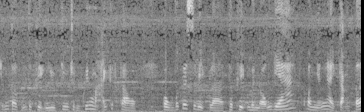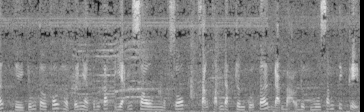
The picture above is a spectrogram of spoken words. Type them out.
Chúng tôi cũng thực hiện nhiều chương trình khuyến mãi kích cầu cùng với cái sự việc là thực hiện bình ổn giá vào những ngày cận Tết thì chúng tôi phối hợp với nhà cung cấp giảm sâu một số sản phẩm đặc trưng của Tết đảm bảo được mua sắm tiết kiệm.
